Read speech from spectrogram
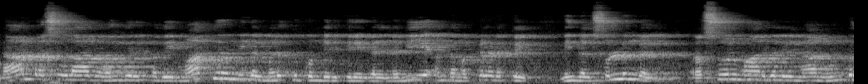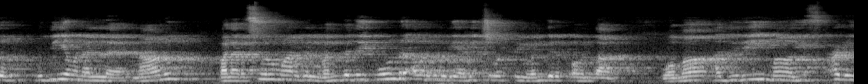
நான் ரசூலாக வந்திருப்பதை மாத்திரம் நீங்கள் மறுத்து கொண்டிருக்கிறீர்கள். நபியே அந்த மக்களிடத்தில் நீங்கள் சொல்லுங்கள் ரசூல்மார்களில் நான் ஒன்றும் புதியவன் அல்ல. நானும் பல ரசூல்மார்கள் வந்ததை போன்று அவர்களுடைய அடிச்சுவற்றில் வந்திருப்பவன் தான். ஒமா அதிரி மா யுஃப்அலு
